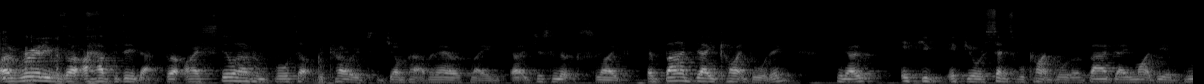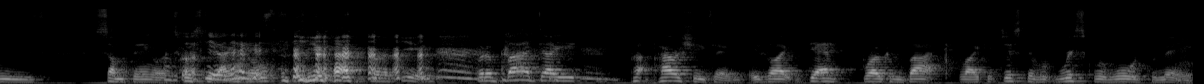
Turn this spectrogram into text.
I really was like, I have to do that, but I still haven't brought up the courage to jump out of an aeroplane. Uh, it just looks like a bad day kiteboarding. You know, if you if you're a sensible kiteboarder, a bad day might be a bruised something or a I've got a twisted few ankle. you have got a few, but a bad day pa- parachuting is like death, broken back. Like it just the risk reward for me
